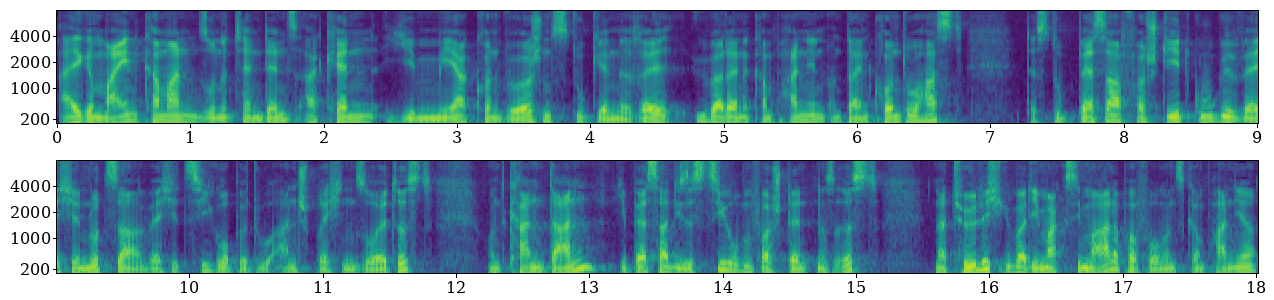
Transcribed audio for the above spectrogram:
allgemein kann man so eine Tendenz erkennen, je mehr Conversions du generell über deine Kampagnen und dein Konto hast, desto besser versteht Google, welche Nutzer, welche Zielgruppe du ansprechen solltest und kann dann, je besser dieses Zielgruppenverständnis ist, natürlich über die maximale Performance-Kampagne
